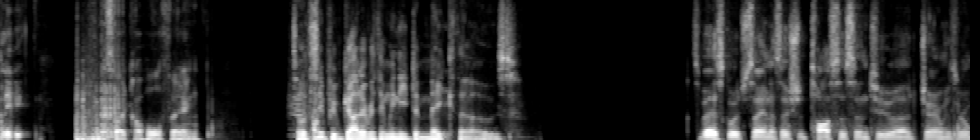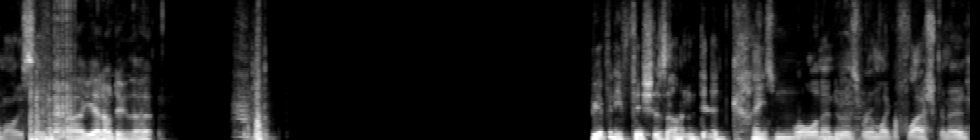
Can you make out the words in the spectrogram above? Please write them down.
Wait. It's like a whole thing. So let's see if we've got everything we need to make those. So basically, what you're saying is I should toss this into uh, Jeremy's room while he's sleeping. Uh, yeah, don't do that. Do you have any Fish's Undead Just chitin? roll it into his room like a flash grenade.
